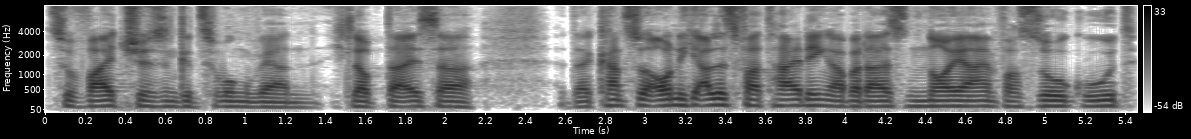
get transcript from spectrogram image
zu Weitschüssen gezwungen werden. Ich glaube, da ist er, da kannst du auch nicht alles verteidigen, aber da ist Neuer einfach so gut,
